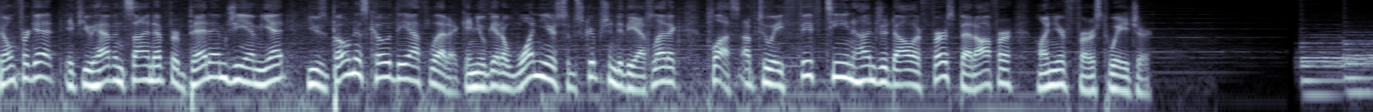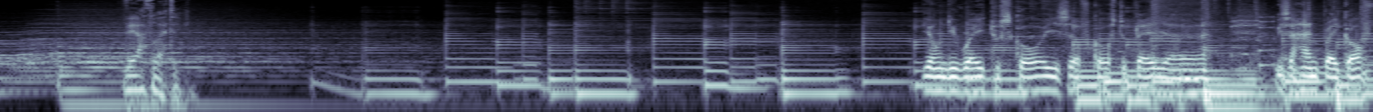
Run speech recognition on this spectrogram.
Don't forget, if you haven't signed up for BetMGM yet, use bonus code The Athletic, and you'll get a one-year subscription to The Athletic, plus up to a fifteen hundred dollar first bet offer on your first wager. The Athletic. The only way to score is, of course, to play uh, with a handbrake off.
